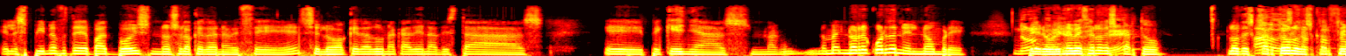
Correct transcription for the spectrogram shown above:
el spin-off de Bad Boys no se lo ha quedado en ABC, ¿eh? se lo ha quedado una cadena de estas eh, pequeñas. no, recuerdo ni el nombre, pero NBC, lo descartó. Lo descartó, ah, lo descartó.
